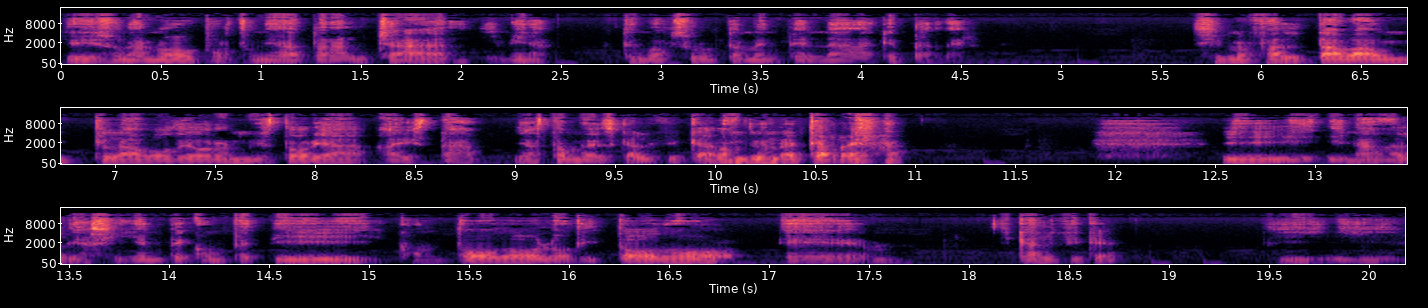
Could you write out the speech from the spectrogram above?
Y hoy es una nueva oportunidad para luchar y mira, tengo absolutamente nada que perder si me faltaba un clavo de oro en mi historia, ahí está, ya hasta me descalificaron de una carrera. Y, nada, al día siguiente competí con todo, lo di todo, eh, califiqué. Y,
